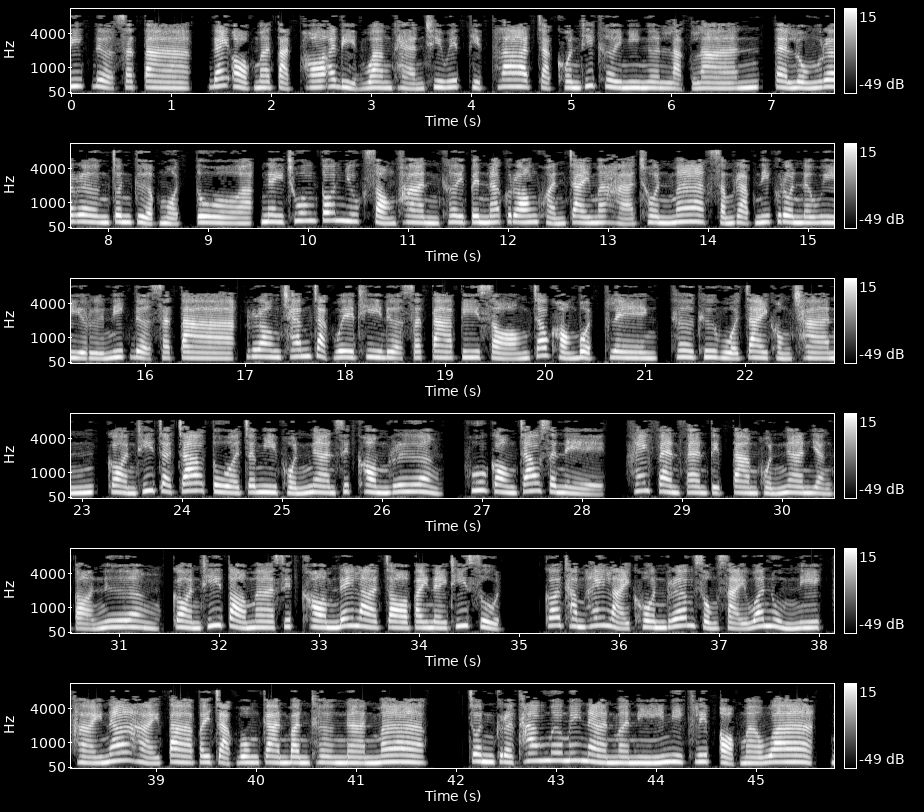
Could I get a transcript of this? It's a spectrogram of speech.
นิกเดอะสตาร์ได้ออกมาตัดเพ้ออดีตวางแผนชีวิตผิดพลาดจากคนที่เคยมีเงินหลักล้าน แต่หลงระเริงจนเกือบหมดตัว ในช่วงต้นยุค 2000 เคยเป็นนักร้องขวัญใจมหาชนมากสำหรับนิกรณวีหรือนิกเดอะสตาร์รองแชมป์จากเวทีเดอะสตาร์ปี 2 เจ้าของบทเพลง เธอคือหัวใจของฉัน ก่อนที่จะเจ้าตัวจะมีผลงานซิทคอมเรื่อง ผู้กองเจ้าเสน่ห์ ให้แฟนๆ ติดตามผลงานอย่างต่อเนื่อง ก่อนที่ต่อมาซิทคอมได้ลาจอไปในที่สุด ก็ทำให้หลายคนเริ่มสงสัยว่าหนุ่มนิกหายหน้าหายตาไปจากวงการบันเทิงนานมาก จนกระทั่งเมื่อไม่นานมานี้มีคลิปออกมาว่า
